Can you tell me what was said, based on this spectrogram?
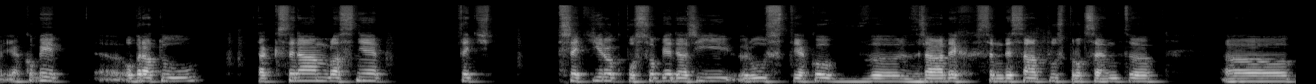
jakoby obratů, tak se nám vlastně teď třetí rok po sobě daří růst jako v, řádech 70 plus procent, uh,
